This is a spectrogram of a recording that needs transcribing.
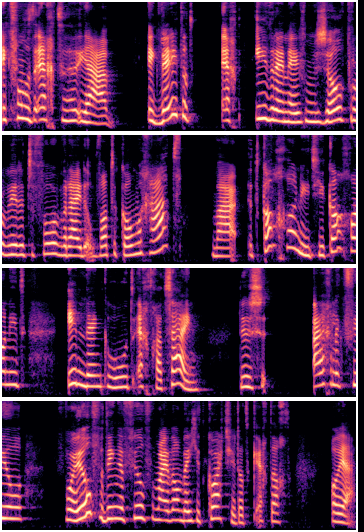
ik vond het echt, eh, ja, ik weet dat echt iedereen heeft me zo proberen te voorbereiden op wat er komen gaat. Maar het kan gewoon niet. Je kan gewoon niet indenken hoe het echt gaat zijn. Dus eigenlijk viel voor heel veel dingen viel voor mij wel een beetje het kwartje. Dat ik echt dacht, oh ja,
